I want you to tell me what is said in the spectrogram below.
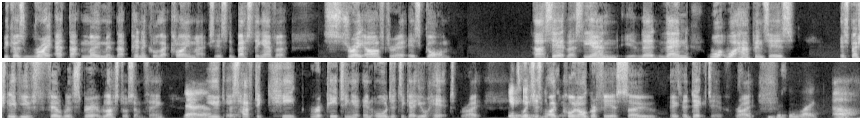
Because right at that moment, that pinnacle, that climax, it's the best thing ever. Straight after it, it's gone. That's it. That's the end. Then what what happens is, especially if you've filled with spirit of lust or something, Yeah, yeah. you just have to keep repeating it in order to get your hit, right? It's which it's is why pornography is so addictive, right? interesting. Like, oh,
